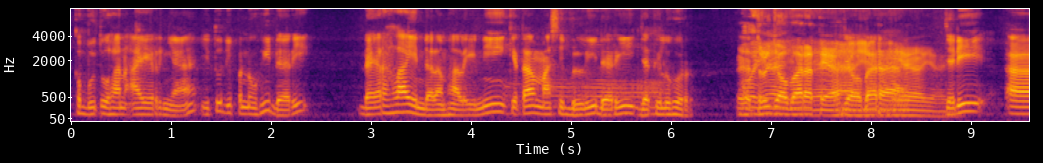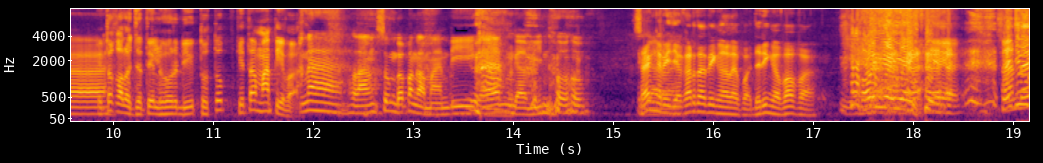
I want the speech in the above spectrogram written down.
kebutuhan airnya itu dipenuhi dari daerah lain dalam hal ini kita masih beli dari Jatiluhur Oh, itu iya, Jawa iya, Barat iya, ya. Jawa Barat Iya, iya. iya. jadi eh, Itu kalau Jatiluhur ditutup kita mati, Pak. nah langsung bapak nggak mandi kan nggak minum saya ngeri Jakarta tinggal ya Pak, jadi nggak apa-apa. Oh iya iya iya. Saya anda, juga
